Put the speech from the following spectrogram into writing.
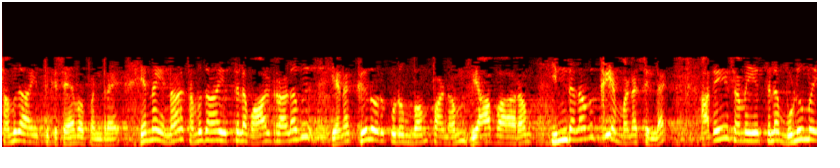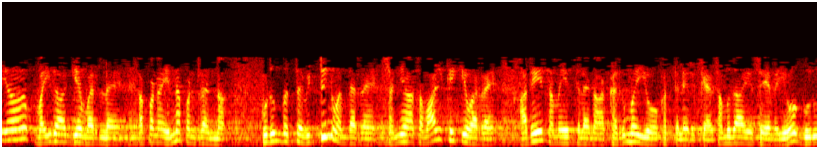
சமுதாயத்துக்கு சேவை பண்றேன். என்ன என்ன சமுதாயத்துல வாழ்ற அளவு எனக்குன்னு ஒரு குடும்பம் பணம் வியாபாரம் இந்த அளவுக்கு என் மனசு இல்ல அதே சமயத்துல முழுமையா வைராகியம் வரல. அப்ப நான் என்ன பண்றேன்னா குடும்பத்தை விட்டுன்னு வந்துடுறேன் சன்னியாச வாழ்க்கைக்கு வர்றேன். அதே சமயத்துல நான் கர்ம யோகத்துல இருக்க சமுதாய சேவையோ குரு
